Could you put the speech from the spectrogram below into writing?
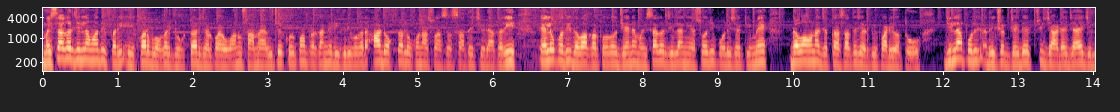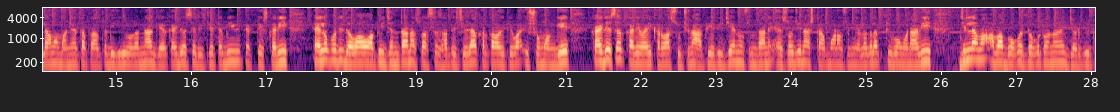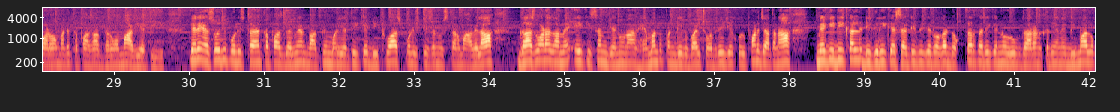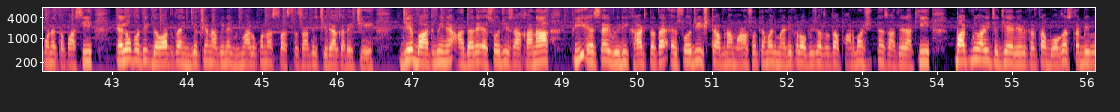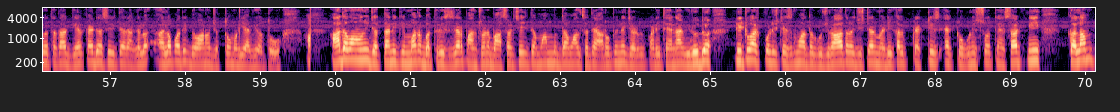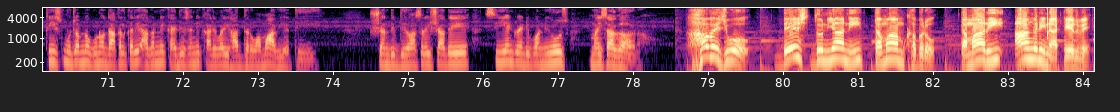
મહીસાગર જિલ્લામાંથી ફરી એકવાર બોગસ ડોક્ટર ઝડપાયો હોવાનું સામે આવ્યું છે. કોઈપણ પ્રકારની ડિગ્રી વગર આ ડોક્ટર લોકોના સ્વાસ્થ્ય સાથે ચેડા કરી એલોપેથી દવા કરતો હતો, જેને મહીસાગર જિલ્લાની એસઓજી પોલીસે ટીમે દવાઓના જથ્થા સાથે ઝડપી પાડ્યો હતો. જિલ્લા પોલીસ અધિક્ષક જયદેવસિંહ જાડેજાએ જિલ્લામાં માન્યતા પ્રાપ્ત ડિગ્રી વગરના ગેરકાયદેસર રીતે તબીબી પ્રેક્ટિસ કરી એલોપેથી દવાઓ આપી જનતાના સ્વાસ્થ્ય સાથે ચેડા કરતા હોય તેવા ઇસમો અંગે કાયદેસર કાર્યવાહી કરવા સૂચના આપી હતી. જે અનુસંધાને એસઓજીના સ્ટાફ માણસોની અલગ અલગ ટીમો બનાવી જિલ્લામાં આવા બોગસ ડોક્ટરોને ઝડપી પાડવા માટે તપાસ હાથ ધરવામાં આવી હતી. ત્યારે એસઓજી પોલીસ દ્વારા તપાસ દરમિયાન બાતમી મળી હતી કે ડીઠવાસ પોલીસ સ્ટેશન વિસ્તારમાં આવેલા ઘાસવાડા ગામે એક ઇસમ જેનું નામ હેમંત પંડિતભાઈ ચૌધરી જે કોઈપણ જાતના મેડિકલ ડિગ્રી કે સર્ટિફિકેટ વગર ડોક્ટર તરીકેનું રૂપ ધારણ કરી અને બીમાર લોકોને તપાસી એલોપેથિક દવા તથા ઇન્જેક્શન આપીને બીમાર લોકોના સ્વાસ્થ્ય સાથે ચીડા કરે છે. જે બાતમીને આધારે એસઓજી શાખાના પીએસઆઈ વીડી ખાટ તથા એસઓજી સ્ટાફના માણસો તેમજ મેડિકલ ઓફિસર તથા ફાર્માસિસ્ટને સાથે રાખી બાતમીવાળી જગ્યાએ રેડ કરતા બોગસ તબીબો તથા ગેરકાયદેસર રીતે રાખેલો એલોપેથિક દવાનો જથ્થો મળી આવ્યો હતો. આ દવાઓની જથ્થાની કિંમત બત્રીસ હજાર પાંચસો ને બાસઠ છે. તમામ મુદ્દામાલ સાથે આરોપીને ઝડપી પાડી તેના વિરુદ્ધ ડીટવાસ પોલીસ સ્ટેશનમાં Gujarat registered medical practice act ઓગણીસો ત્રેસઠની કલમ ત્રીસ મુજબનો ગુનો દાખલ કરી આગળની કાયદેસરની કાર્યવાહી હાથ ધરવામાં આવી હતી. સંદીપ દેવાસરી સાથે C N twenty four news Mahisagar. હવે જુઓ દેશ દુનિયાની તમામ ખબરો તમારી આંગળીના ટેરવે.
